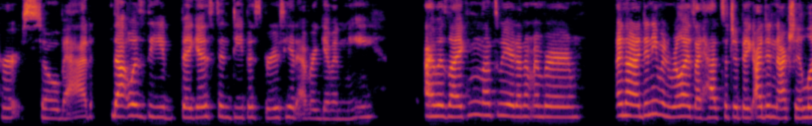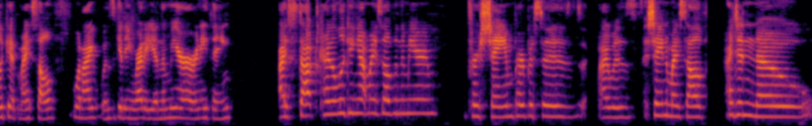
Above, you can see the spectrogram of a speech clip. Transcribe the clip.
hurt so bad. That was the biggest and deepest bruise he had ever given me. I was like, mm, that's weird. I don't remember. And I didn't even realize I had such a big. I didn't actually look at myself when I was getting ready in the mirror or anything. I stopped kind of looking at myself in the mirror for shame purposes. I was ashamed of myself. I didn't know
